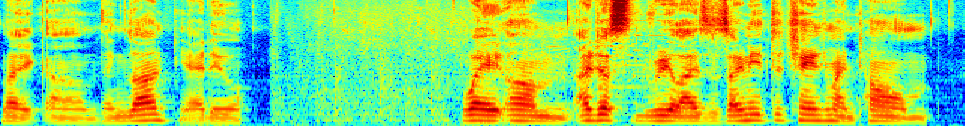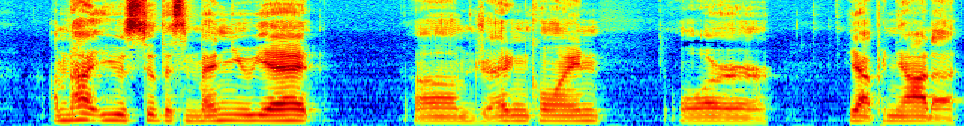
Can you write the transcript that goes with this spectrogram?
like um things on. Yeah, I do. Wait, um, I just realized this. I need to change my tome. I'm not used to this menu yet. Um, Dragon Coin or yeah, Pinata.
